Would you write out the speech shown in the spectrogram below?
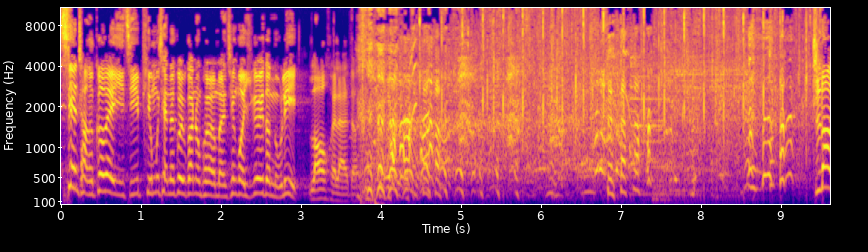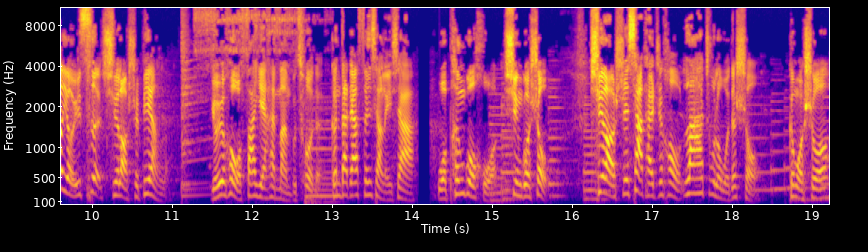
现场的各位以及屏幕前的各位观众朋友们经过一个月的努力捞回来的。直到有一次，徐老师变了。有一回我发言还蛮不错的，跟大家分享了一下我喷过火、训过兽。徐老师下台之后拉住了我的手，跟我说：“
